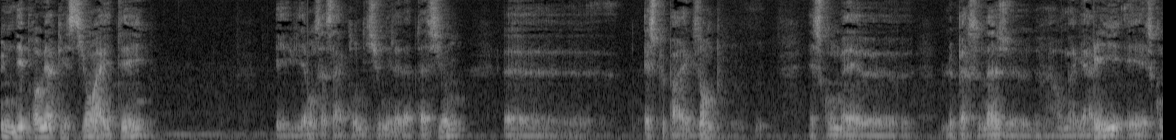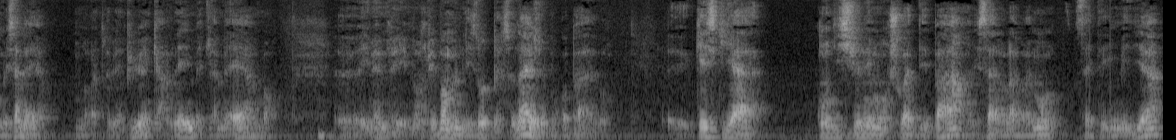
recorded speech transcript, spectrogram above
une des premières questions a été, et évidemment ça, ça a conditionné l'adaptation, euh, est-ce que par exemple, est-ce qu'on met euh, le personnage de Romain Gary et est-ce qu'on met sa mère? On aurait très bien pu incarner, mettre la mère, bon. Euh, et même éventuellement même les autres personnages, pourquoi pas. Qu'est-ce qui a conditionner mon choix de départ, et ça là vraiment ça a été immédiat,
